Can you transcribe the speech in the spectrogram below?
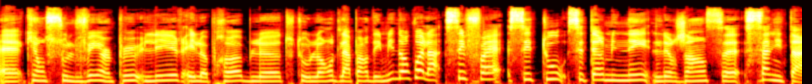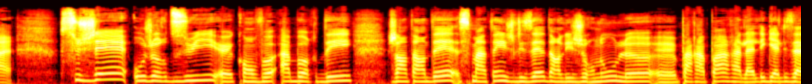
euh, qui ont soulevé un peu l'ire et l'opprobre tout au long de la pandémie. Donc voilà, c'est fait, c'est tout, c'est terminé l'urgence euh, sanitaire. Sujet aujourd'hui euh, qu'on va aborder. J'entendais ce matin, je lisais dans les journaux là par rapport à la légalisation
